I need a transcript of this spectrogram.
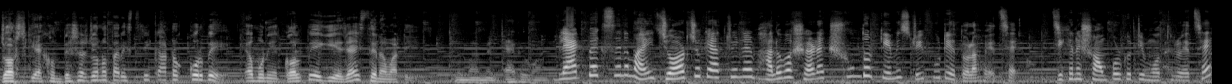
জর্জ কি এখন দেশের জন্য তার স্ত্রীকে আটক করবে? এমনই এক গল্পে এগিয়ে যায় সিনেমাটি। everyone ব্ল্যাকব্যাক সিনেমায় জর্জ ও ক্যাথরিনের ভালোবাসার এক সুন্দর কেমিস্ট্রি ফুটিয়ে তোলা হয়েছে। যেখানে সম্পর্কটির মধ্যে রয়েছে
